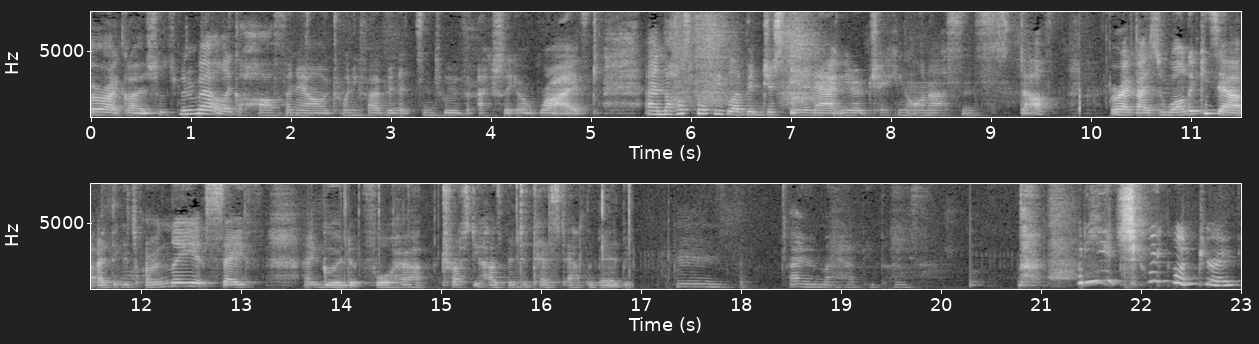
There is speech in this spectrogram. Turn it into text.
Alright guys, so it's been about like a half an hour, 25 minutes since we've actually arrived. And the hospital people have been just in and out, you know, checking on us and stuff. Alright guys, so while Nikki's out, I think it's only safe and good for her trusty husband to test out the bed. Hmm, I'm in my happy place. what are you doing, Andre?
